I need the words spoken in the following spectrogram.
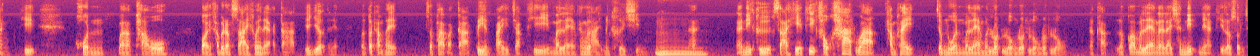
งที่คนมาเผาปล่อยคาร์บอนไดออกไซด์เข้าไปในอากาศเยอะๆเนี่ย มันก็ทำให้สภาพอากาศเปลี่ยนไปจากที่มแมลงทั้งหลายมันเคยชินนะอันนี้คือสาเหตุที่เขาคาดว่าทำให้จำนวนมแมลงมันลดลงลดลงลดลงนะครับ แล้วก็มแมลงหลาย ๆ ชนิดเนี่ยที่เราสนใจ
